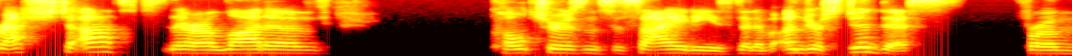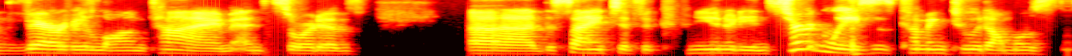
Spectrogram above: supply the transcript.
fresh to us, there are a lot of cultures and societies that have understood this for a very long time and sort of uh, the scientific community in certain ways is coming to it almost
